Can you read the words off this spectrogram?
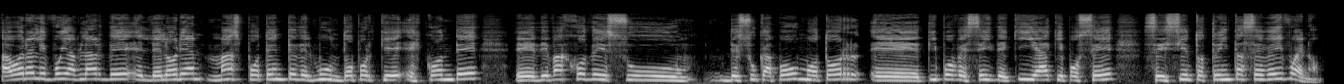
ahora les voy a hablar del el DeLorean más potente del mundo porque esconde eh, debajo de su, de su capó un motor eh, tipo V6 de Kia que posee 630 CV y bueno.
